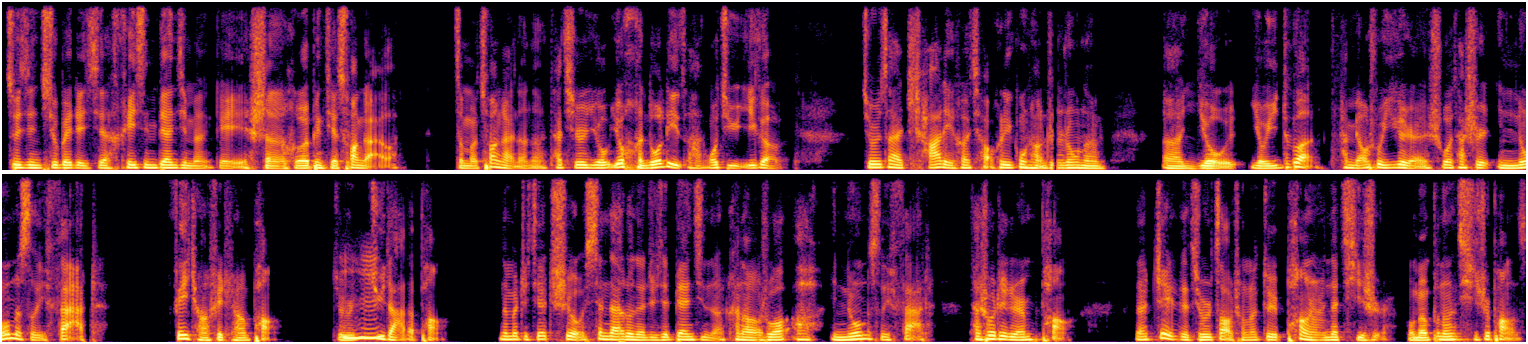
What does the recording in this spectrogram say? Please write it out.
最近就被这些黑心编辑们给审核并且篡改了。怎么篡改的呢？它其实有有很多例子哈。我举一个，就是在《查理和巧克力工厂》之中呢，呃，有有一段，他描述一个人说他是 enormously fat，非常非常胖，就是巨大的胖。那么这些持有现代论的这些编辑呢，看到说啊，enormously fat，他说这个人胖。那这个就是造成了对胖人的歧视，我们不能歧视胖子，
